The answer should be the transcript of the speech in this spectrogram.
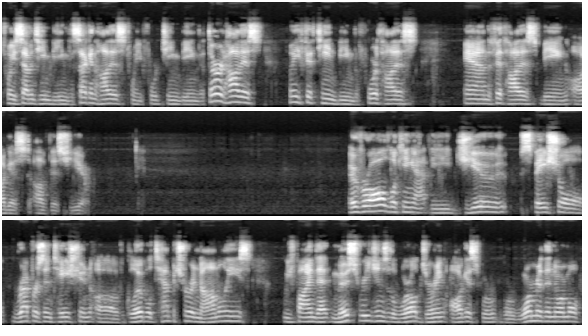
2017 being the second hottest, 2014 being the third hottest, 2015 being the fourth hottest, and the fifth hottest being August of this year. Overall, looking at the geospatial representation of global temperature anomalies, we find that most regions of the world during August were, were warmer than normal,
